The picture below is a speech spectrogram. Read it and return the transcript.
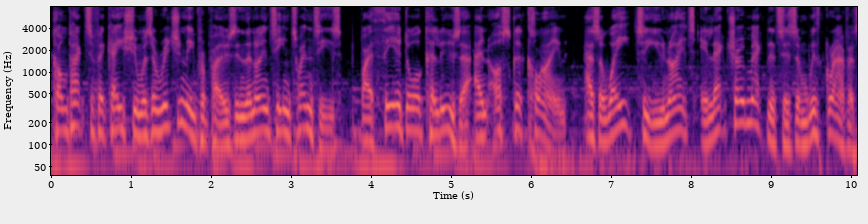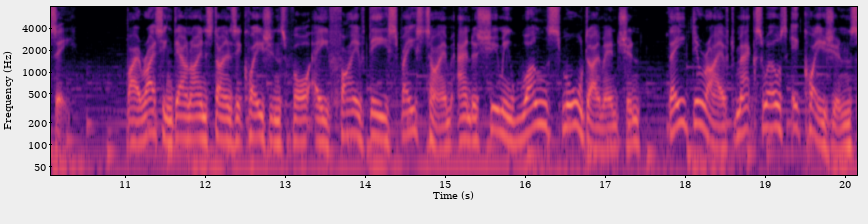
Compactification was originally proposed in the 1920s by Theodore Kaluza and Oscar Klein as a way to unite electromagnetism with gravity. By writing down Einstein's equations for a 5D spacetime and assuming one small dimension, they derived Maxwell's equations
